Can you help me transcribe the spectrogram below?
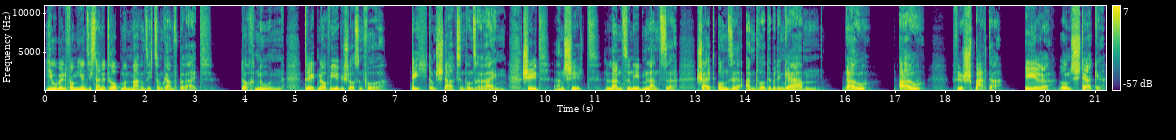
Jubelnd formieren sich seine Truppen und machen sich zum Kampf bereit. Doch nun treten auch wir geschlossen vor. Dicht und stark sind unsere Reihen. Schild an Schild, Lanze neben Lanze, schallt unsere Antwort über den Graben. Au, au, für Sparta, Ehre und Stärke.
